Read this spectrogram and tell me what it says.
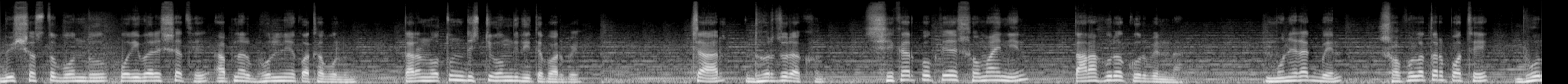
বিশ্বস্ত বন্ধু, পরিবারের সাথে আপনার ভুল নিয়ে কথা বলুন। তারা নতুন দৃষ্টিভঙ্গি দিতে পারবে। চার, ধৈর্য রাখুন। শেখার প্রক্রিয়ায় সময় নিন, তাড়াহুড়ো করবেন না। মনে রাখবেন, সফলতার পথে ভুল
